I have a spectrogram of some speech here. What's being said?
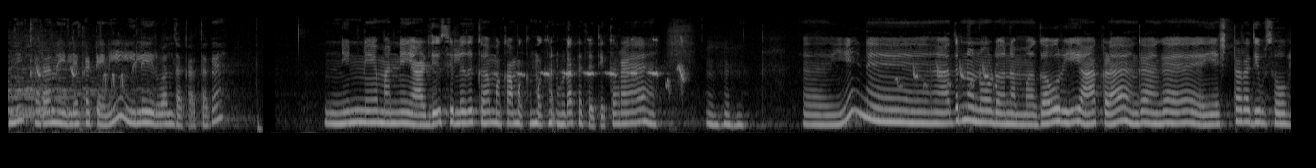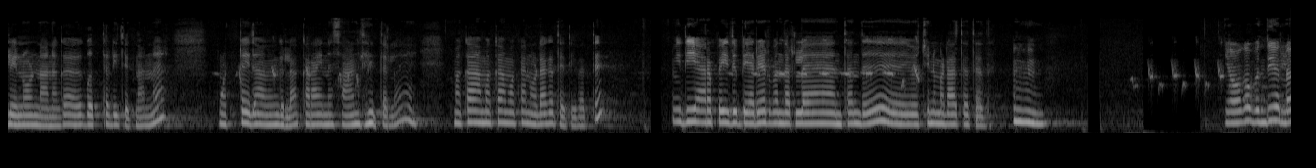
ನೋಡಿದ್ನಿ ಖರಾನ ಇಲ್ಲೇ ಕಟ್ಟೇನಿ ಇಲ್ಲೇ ಇರುವಲ್ದಕ್ಕಾತಾಗ ನಿನ್ನೆ ಮೊನ್ನೆ ಎರಡು ದಿವಸ ಇಲ್ಲದಕ್ಕೆ ಮಕ ಮಕ ಮಕ ನೋಡಕತ್ತೈತಿ ಕರ ಏನು ಅದನ್ನ ನೋಡು ನಮ್ಮ ಗೌರಿ ಆಕಳ ಹಂಗ ಹಂಗ ಎಷ್ಟರ ದಿವಸ ಹೋಗ್ಲಿ ನೋಡಿ ನನಗೆ ಗೊತ್ತಡಿತೈತಿ ನನ್ನ ಮೊಟ್ಟೆ ಇದಂಗಿಲ್ಲ ಕರ ಇನ್ನು ಸಾಂಗಿರ್ತಲ್ಲ ಮಕ ಮಕ ಮಕ ನೋಡಕತ್ತೈತಿ ಇವತ್ತು ಇದು ಯಾರಪ್ಪ ಇದು ಬೇರೆ ಬಂದಾರಲ್ಲ ಅಂತಂದು ಯೋಚನೆ ಮಾಡಾತೈತೆ ಅದು ಹ್ಞೂ ಯಾವಾಗ ಬಂದಿಯಲ್ಲ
